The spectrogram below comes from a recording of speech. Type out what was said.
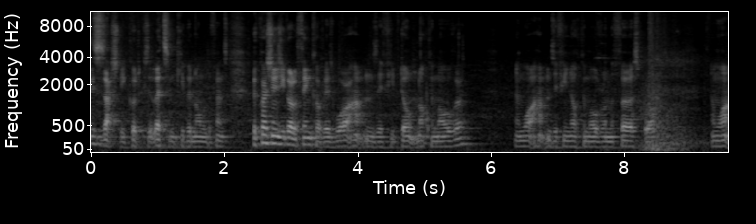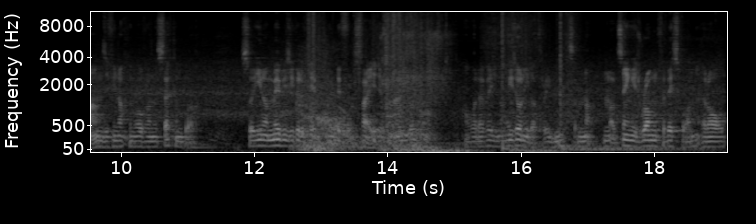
this is actually good because it lets him keep a normal defense. The questions you've got to think of is what happens if you don't knock him over, and what happens if you knock him over on the first block, and what happens if you knock him over on the second block. So you know maybe you've got to him from a different, slightly different angle, or whatever. You know he's only got three minutes. I'm not, I'm not saying he's wrong for this one at all.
